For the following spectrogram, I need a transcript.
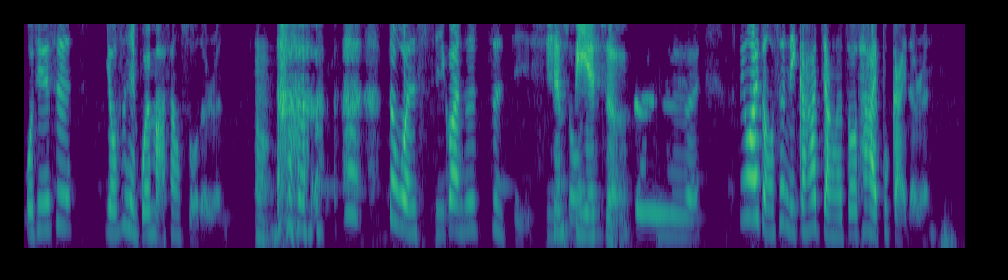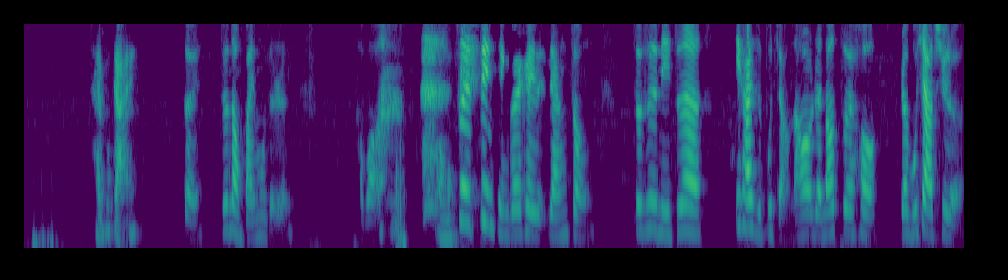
我其实是有事情不会马上说的人，嗯，就我很习惯就是自己先憋着。对对对对，另外一种是你跟他讲了之后，他还不改的人，还不改，对，就是那种白目的人，好不好？哦，所以定情规可以两种，就是你真的一开始不讲，然后忍到最后忍不下去了，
